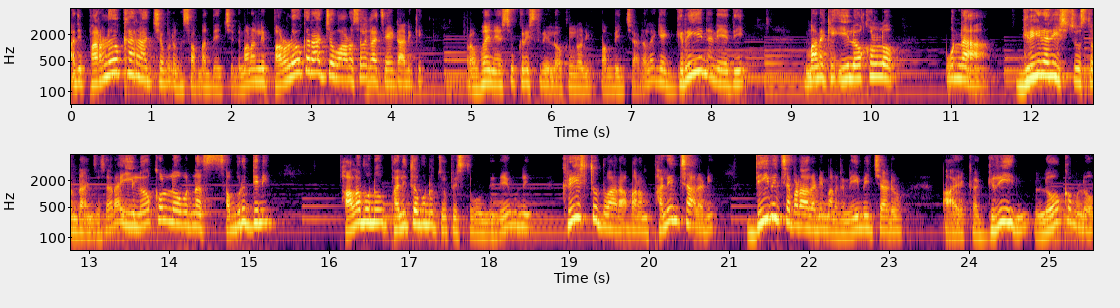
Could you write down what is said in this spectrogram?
అది పరలోక రాజ్యమునకు సంబంధించింది. మనల్ని పరలోక రాజ్య వారసులుగా చేయడానికి ప్రభు అయిన యేసుక్రీస్తుని ఈ లోకంలోనికి పంపించాడు. అలాగే గ్రీన్ అనేది మనకి ఈ లోకంలో ఉన్న గ్రీనరీస్ చూస్తుంటాం చూసారా? ఈ లోకంలో ఉన్న సమృద్ధిని ఫలమును ఫలితమును చూపిస్తూ ఉంది. దేవుణ్ణి క్రీస్తు ద్వారా మనం ఫలించాలని దీవించబడాలని మనకు నియమించాడు. ఆ యొక్క గ్రీన్ లోకంలో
